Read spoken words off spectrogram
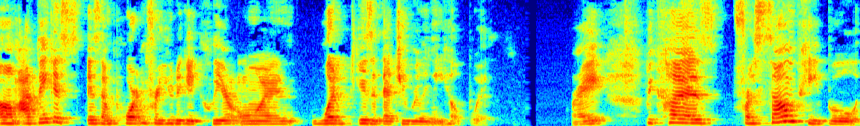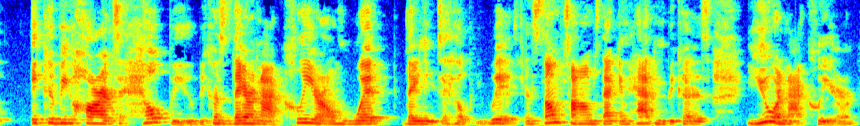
Um, I think it's it's important for you to get clear on what is it that you really need help with, right? Because for some people, it could be hard to help you because they are not clear on what they need to help you with. And sometimes that can happen because you are not clear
